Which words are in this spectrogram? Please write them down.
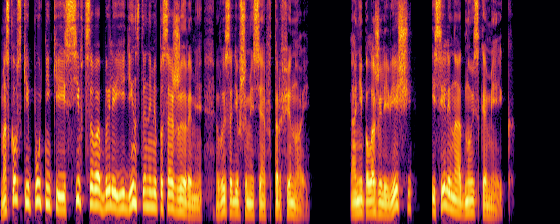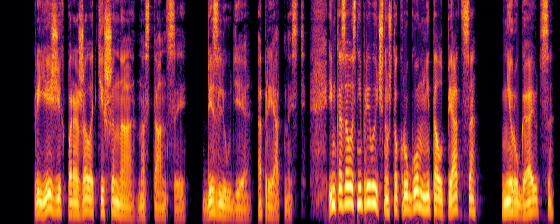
Московские путники из Сивцева были единственными пассажирами, высадившимися в Торфяной. Они положили вещи и сели на одну из скамеек. Приезжих поражала тишина на станции, безлюдие, опрятность. Им казалось непривычным, что кругом не толпятся, не ругаются.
